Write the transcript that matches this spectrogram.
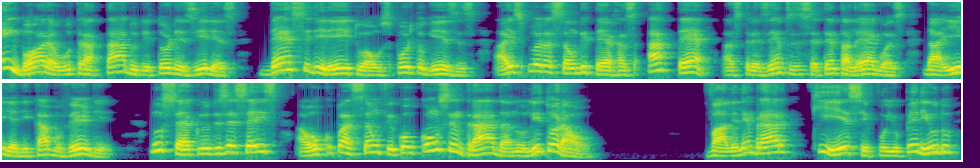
Embora o Tratado de Tordesilhas desse direito aos portugueses à exploração de terras até as 370 léguas da ilha de Cabo Verde, no século XVI a ocupação ficou concentrada no litoral. Vale lembrar que esse foi o período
